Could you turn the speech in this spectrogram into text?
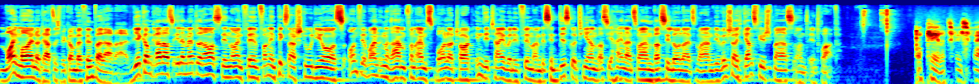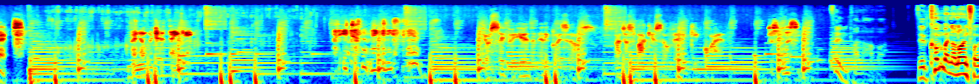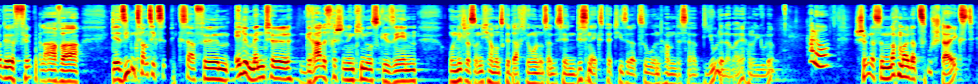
Moin Moin und herzlich willkommen bei Filmpalava. Wir kommen gerade aus Elemental raus, den neuen Film von den Pixar Studios und wir wollen im Rahmen von einem Spoiler Talk im Detail über den Film ein bisschen diskutieren, was die Highlights waren, was die Lowlights waren. Wir wünschen euch ganz viel Spaß und Intro ab. Okay, let's face facts. I know what you're thinking. But it doesn't make any sense. You're safer here than any place else. Now just lock yourself in and keep quiet. Just listen. Filmpalava. Willkommen bei einer neuen Folge Filmpalava. Der 27. Pixar-Film Elemental, gerade frisch in den Kinos gesehen. Und Niklas und ich haben uns gedacht, wir holen uns ein bisschen Disney-Expertise dazu und haben deshalb die Jule dabei. Hallo Jule. Hallo. Schön, dass du nochmal dazu steigst.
